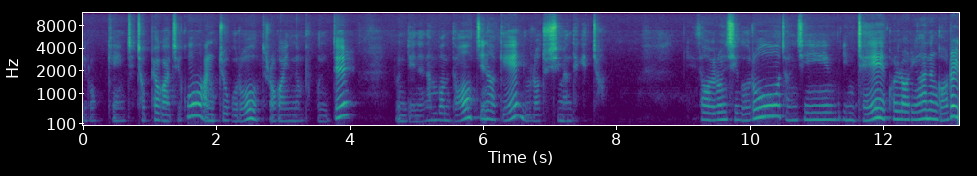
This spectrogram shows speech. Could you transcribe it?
이렇게 이제 접혀가지고 안쪽으로 들어가 있는 부분들 이런 데는 한 번 더 진하게 눌러주시면 되겠죠. 그래서 이런 식으로 전신 인체 컬러링 하는 거를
